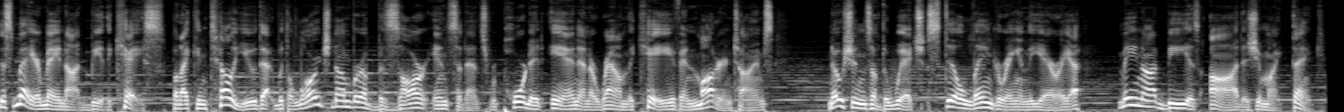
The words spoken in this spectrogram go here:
This may or may not be the case, but I can tell you that with a large number of bizarre incidents reported in and around the cave in modern times, notions of the witch still lingering in the area may not be as odd as you might think.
